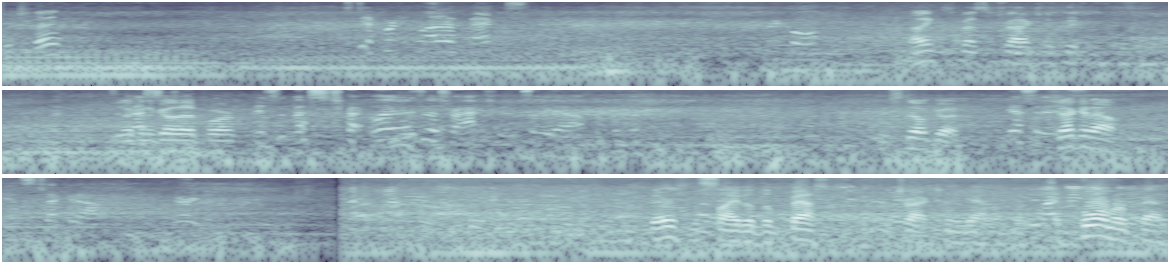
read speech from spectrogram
What you think? It's different, a lot of effects. Pretty cool. I think it's the best attraction in Pigeon. It's You're the not gonna go that far. It's the best attraction. Well, it is an attraction, so yeah. It's still good. Yes, it is. Check it out. Yes, check it out. Very good. There's the site of the best attraction in Gatlinburg. The former best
